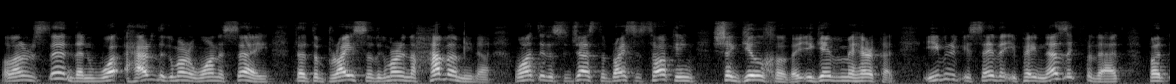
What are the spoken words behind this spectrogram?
well, I understand. Then what? How did the Gemara want to say that the Brisa, the Gemara in the Havamina, wanted to suggest the Brisa is talking shagilcha that you gave him a haircut? Even if you say that you pay nezik for that, but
